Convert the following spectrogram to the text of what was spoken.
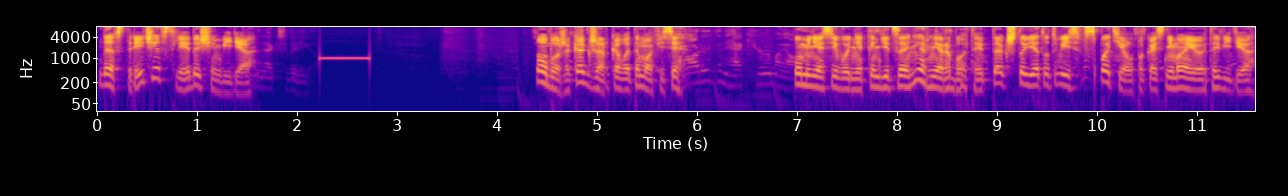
До встречи в следующем видео. О боже, как жарко в этом офисе. У меня сегодня кондиционер не работает, так что я тут весь вспотел, пока снимаю это видео.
